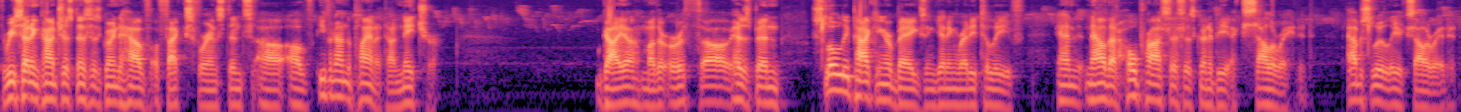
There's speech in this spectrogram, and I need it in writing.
The resetting consciousness is going to have effects, for instance, uh, of even on the planet, on nature. Gaia, Mother Earth, uh, has been slowly packing her bags and getting ready to leave. And now that whole process is going to be accelerated, absolutely accelerated.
